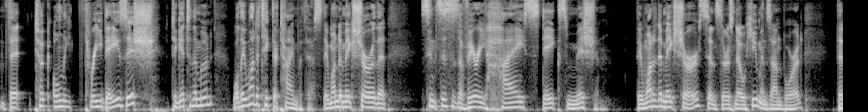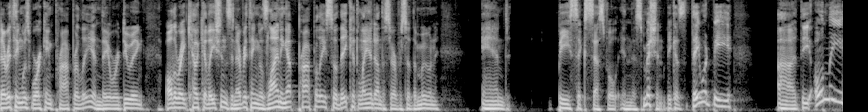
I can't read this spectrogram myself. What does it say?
that took only three days ish to get to the moon. Well, they wanted to take their time with this. They wanted to make sure that since this is a very high stakes mission, they wanted to make sure, since there's no humans on board, that everything was working properly and they were doing all the right calculations and everything was lining up properly so they could land on the surface of the moon and be successful in this mission because they would be uh, the only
